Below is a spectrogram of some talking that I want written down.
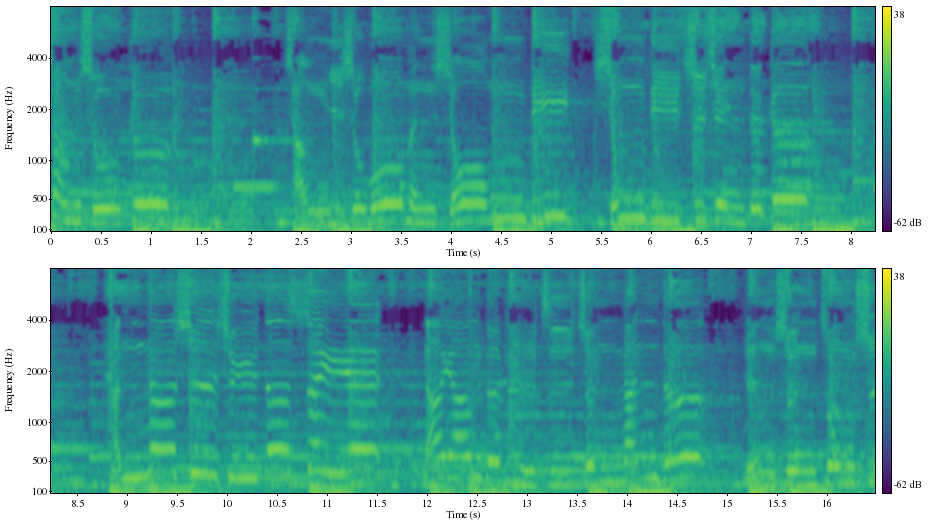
唱首歌，唱一首我们兄弟兄弟之间的歌。看那逝去的岁月，那样的日子真难得，人生总是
